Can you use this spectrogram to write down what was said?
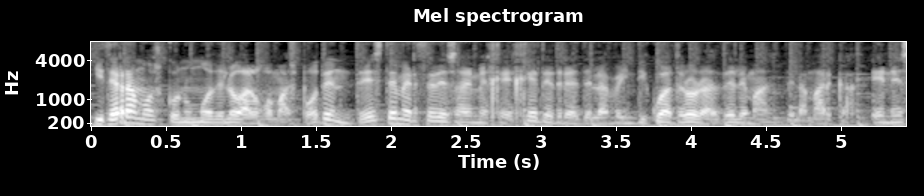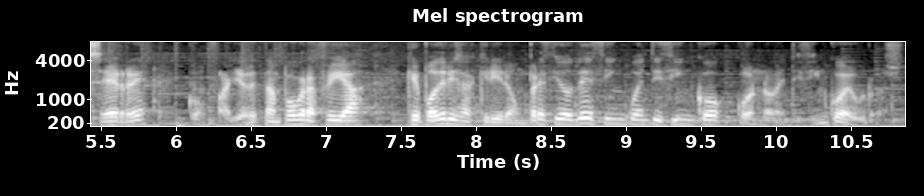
y cerramos con un modelo algo más potente, este Mercedes AMG GT3 de las 24 horas de Le Mans de la marca NSR con fallo de tampografía que podréis adquirir a un precio de 55,95 euros.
